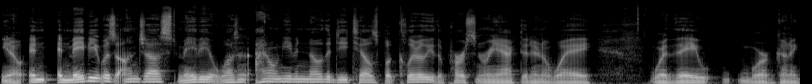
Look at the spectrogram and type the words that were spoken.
you know and, and maybe it was unjust maybe it wasn't i don't even know the details but clearly the person reacted in a way where they were gonna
